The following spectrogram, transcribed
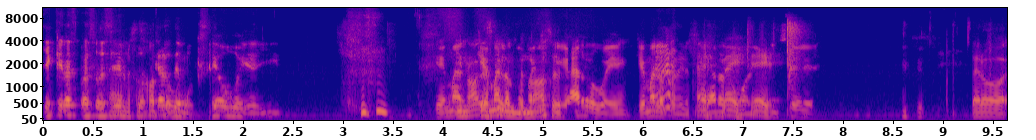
Ya que las pasó a hacer Ah, no podcast joto, de boxeo, güey. ahí. Quema- no, quémalo con no, el cigarro, güey. Quémalo con el cigarro. Como Pero,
